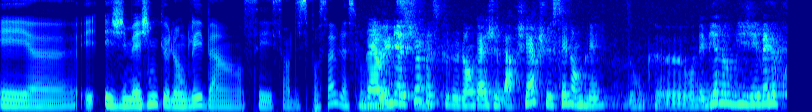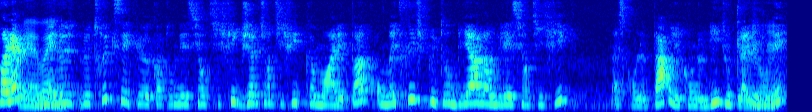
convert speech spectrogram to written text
euh, et, et, j'imagine que l'anglais, ben, c'est indispensable à ce moment-là. Ben oui, bien sûr, parce que le langage de la recherche, c'est l'anglais. Donc, on est bien obligé. Mais le problème, ben le, truc, c'est que quand on est scientifique, jeune scientifique comme moi à l'époque, on maîtrise plutôt bien l'anglais scientifique parce qu'on le parle et qu'on le lit toute la mhm. journée.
